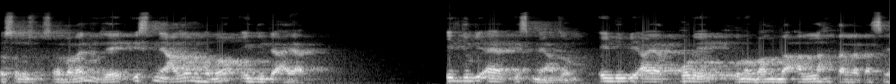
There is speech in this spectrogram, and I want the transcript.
রাসূল বলেন যে, ইসমে আজম হলো এই দুটি আয়াত। এই দুটি আয়াত ইসমে আজম। এই দুটি আয়াত পড়ে কোনো বান্দা আল্লাহ তাআলার কাছে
